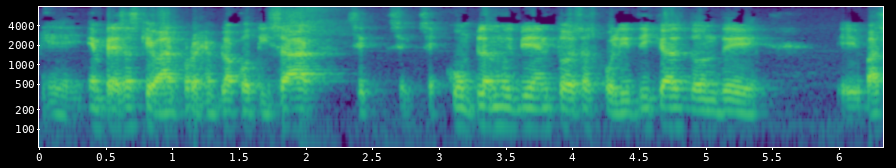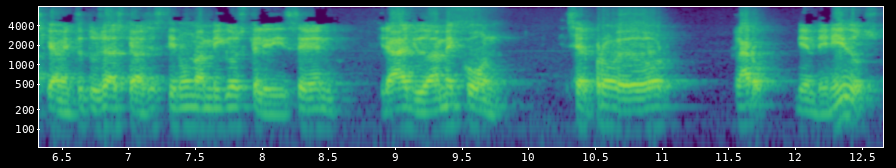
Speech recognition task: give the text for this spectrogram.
eh, empresas que van por ejemplo a cotizar se, se, se cumplan muy bien todas esas políticas donde básicamente tú sabes que a veces tiene unos amigos que le dicen mira ayúdame con ser proveedor claro bienvenidos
